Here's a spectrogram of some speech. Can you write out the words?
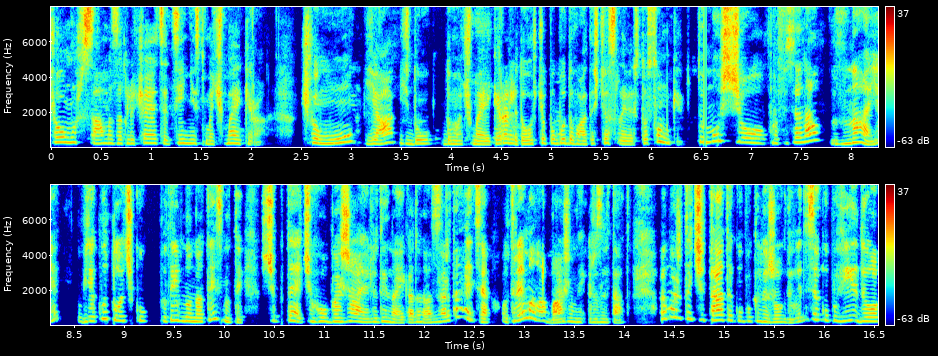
чому ж саме заключається цінність матчмейкера? Чому я йду до матчмейкера для того, щоб побудувати щасливі стосунки? Тому що професіонал знає, в яку точку потрібно натиснути, щоб те, чого бажає людина, яка до нас звертається, отримала бажаний результат. Ви можете читати купу книжок, дивитися купу відео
